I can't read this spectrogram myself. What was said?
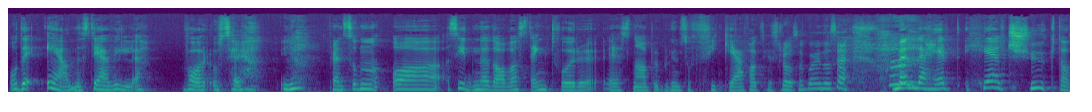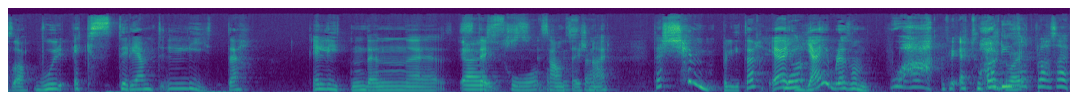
Og det eneste jeg ville, var å se Ja. Friends. Og, siden det da var stengt for resten av publikum, så fikk jeg faktisk lov til å gå inn og se. Men det er helt, helt sjukt, altså, hvor ekstremt lite eliten liten den uh, stage, soundstation er. Det er kjempelite. Jeg, Ja. jeg ble sånn Wow! Har de fått plass her?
